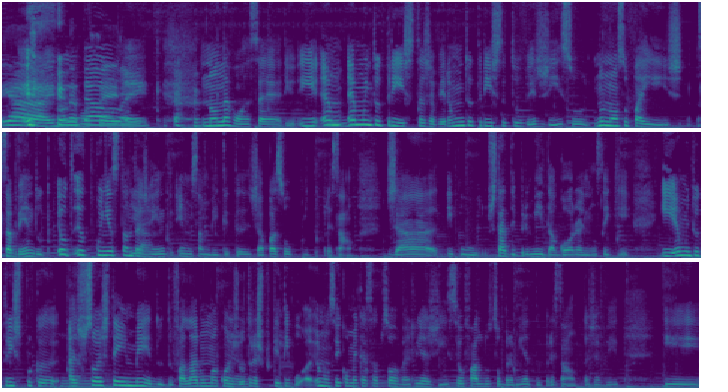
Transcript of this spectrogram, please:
Yeah, e não levam então, a sério. Like, não levam a sério. E é, Uhum. é muito triste, estás a ver? É muito triste tu veres isso no nosso país, sabendo que eu, eu conheço tanta Yeah. gente em Moçambique que já passou por depressão, já, tipo, está deprimida agora, não sei o quê. E é muito triste porque as pessoas têm medo de falar uma com as outras, porque, tipo, eu não sei como é que essa pessoa vai reagir se eu falo sobre a minha depressão, estás a ver? E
